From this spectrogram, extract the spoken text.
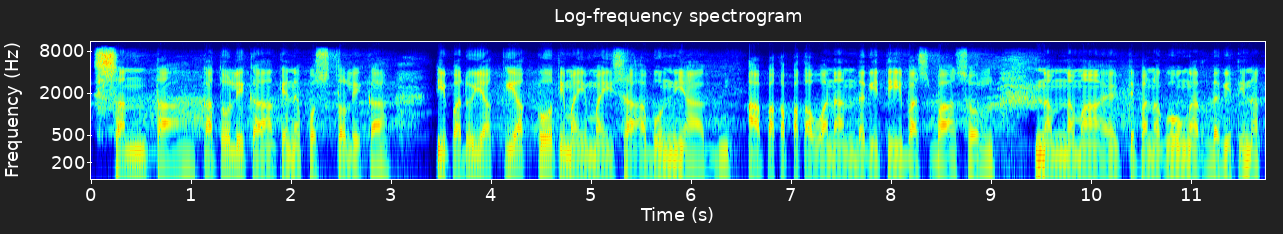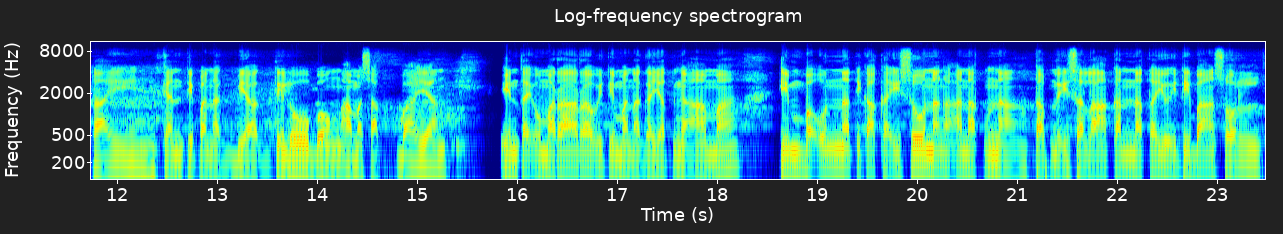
santa, katolika, ken apostolika, ipaduyak-yak ko ti maymay sa abunyag, apakapakawanan dagiti basbasol, namnamaek ti panagungar dagiti natay, ken ti panagbiag ti lubong amasakbayan. Intay umararaw iti managayat nga ama, imbaon na ti kakaiso na nga anak na, tapno isalakan na tayo iti basol,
